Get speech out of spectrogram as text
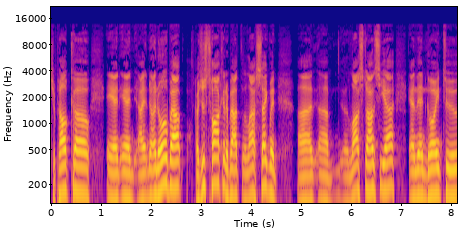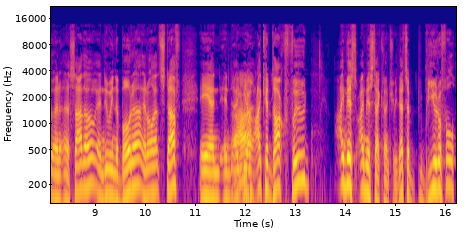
Chapelco, and and I, I know about. I was just talking about the last segment. Uh, uh, La Estancia, and then going to an asado and doing the boda and all that stuff, and and uh, you know I could talk food. I miss I miss that country. That's a beautiful,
